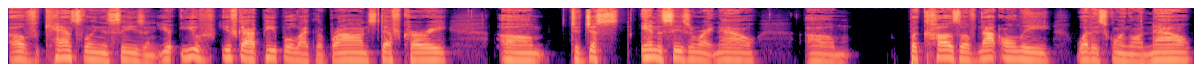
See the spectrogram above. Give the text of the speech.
of canceling the season you you've you've got people like lebron steph curry um, to just end the season right now um, because of not only what is going on now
